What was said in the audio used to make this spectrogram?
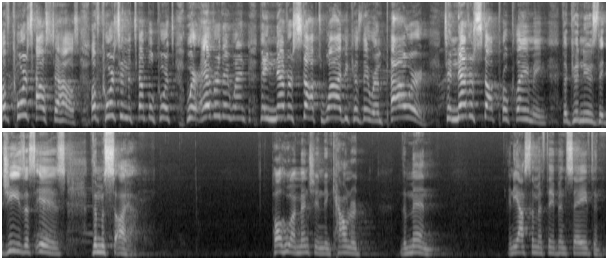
of course, house to house, of course, in the temple courts, wherever they went, they never stopped. Why? Because they were empowered to never stop proclaiming the good news that Jesus is the Messiah. Paul, who I mentioned, encountered the men and he asked them if they'd been saved and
